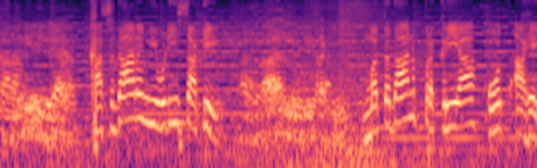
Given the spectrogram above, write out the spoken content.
सांगली जिल्ह्यात. खासदार निवडीसाठी खासदार निवडीसाठी मतदान प्रक्रिया होत आहे.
